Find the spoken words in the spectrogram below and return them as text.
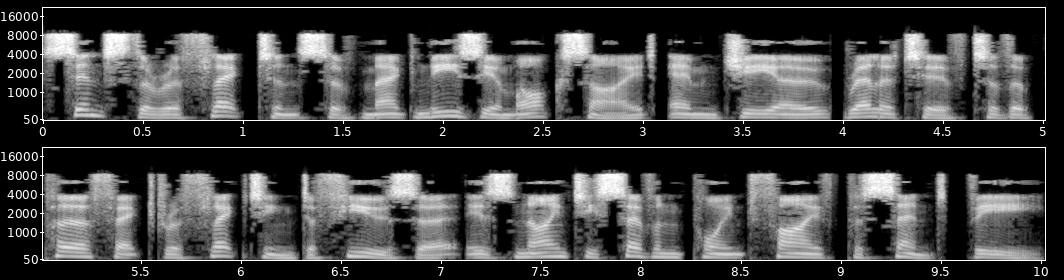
since the reflectance of magnesium oxide MgO relative to the perfect reflecting diffuser is 97.5% V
